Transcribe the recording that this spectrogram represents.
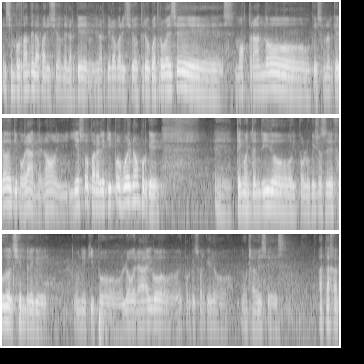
es importante la aparición del arquero. Y el arquero apareció tres o cuatro veces mostrando que es un arquero de equipo grande, ¿no? Y, y eso para el equipo es bueno porque Eh, tengo entendido, y por lo que yo sé de fútbol, siempre que, un equipo logra algo es porque su arquero muchas veces ataja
